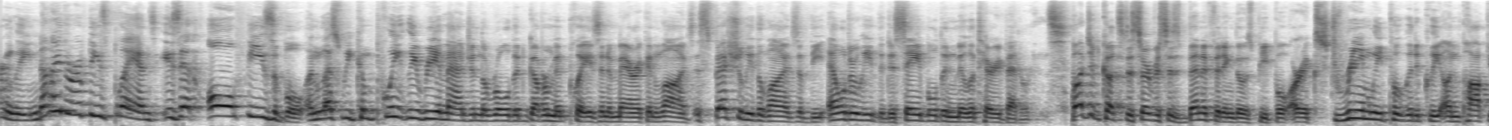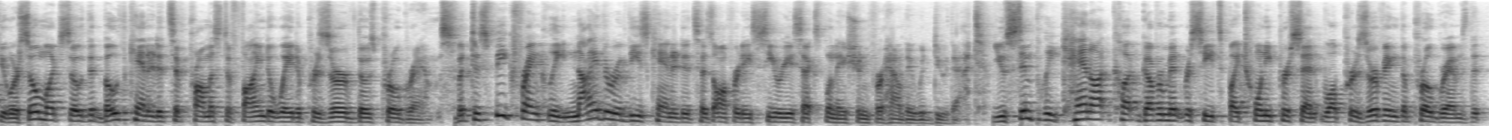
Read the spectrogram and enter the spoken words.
importantly, neither of these plans is at all feasible unless we completely reimagine the role that government plays in American lives, especially the lives of the elderly, the disabled, and military veterans. Budget cuts to services benefiting those people are extremely politically unpopular, so much so that both candidates have promised to find a way to preserve those programs. But to speak frankly, neither of these candidates has offered a serious explanation for how they would do that. You simply cannot cut government receipts by 20% while preserving the programs that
